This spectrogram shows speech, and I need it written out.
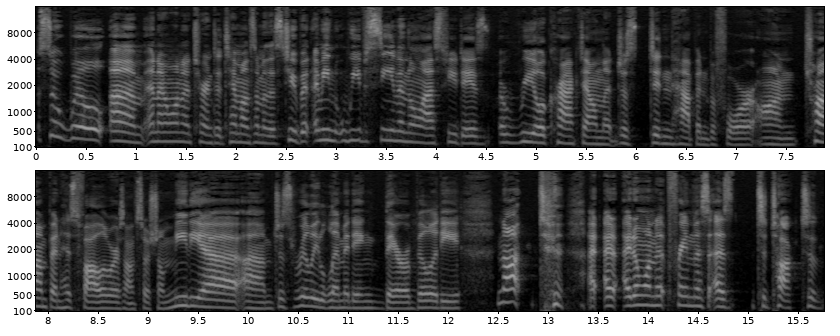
So, Will, um, and I want to turn to Tim on some of this too, but I mean, we've seen in the last few days a real crackdown that just didn't happen before on Trump and his followers on social media, um, just really limiting their ability. Not, to, I, I don't want to frame this as to talk to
